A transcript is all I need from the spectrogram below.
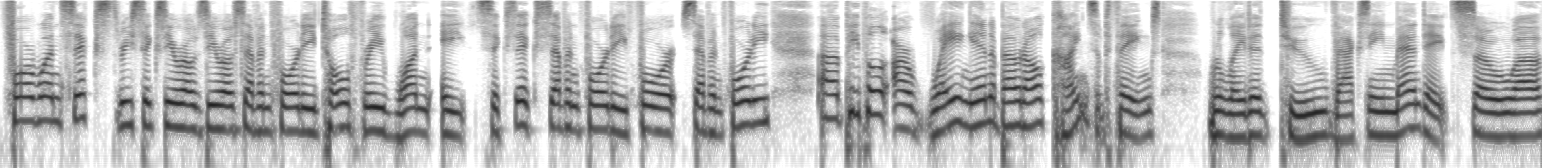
416-360-0740, toll free 1-866-740-4740. Uh, people are weighing in about all kinds of things related to vaccine mandates. So, uh,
